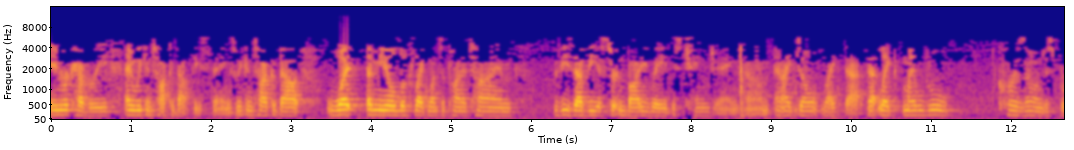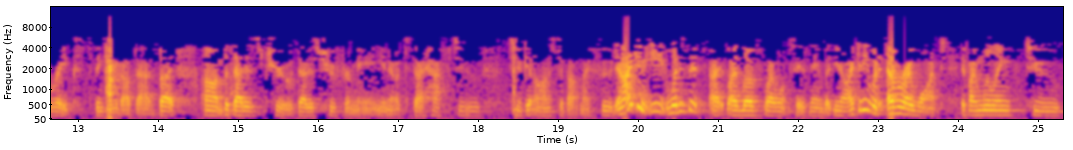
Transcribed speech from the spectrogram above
in recovery, and we can talk about these things. We can talk about what a meal looked like once upon a time. Vis-a-vis a certain body weight is changing, um, and I don't like that. That like my little corazon just breaks thinking about that. But um, but that is true. That is true for me. You know, it's, I have to to get honest about my food, and I can eat. What is it? I, I love. Well, I won't say his name, but you know, I can eat whatever I want if I'm willing to.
